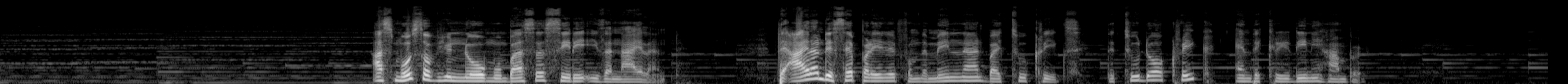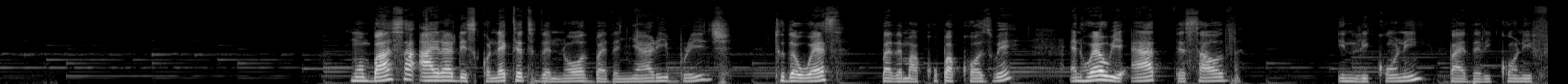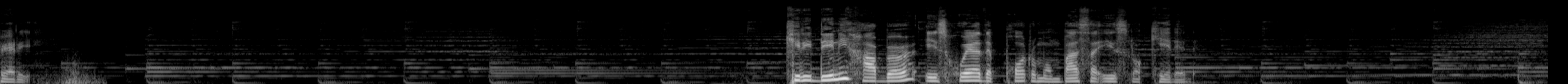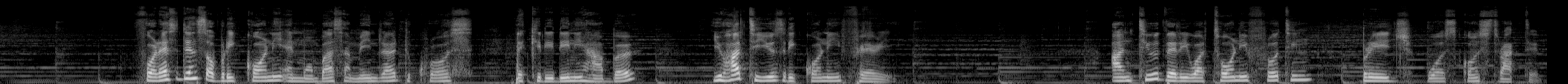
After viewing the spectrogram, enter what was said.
As most of you know, Mombasa city is an island. The island is separated from the mainland by two creeks, the Tudor Creek and the Kilindini Harbour. Mombasa Island is connected to the north by the Nyali Bridge, to the west by the Makupa Causeway, and where we are at the south in Likoni by the Likoni Ferry. Kilindini Harbour is where the port of Mombasa is located. For residents of Likoni and Mombasa mainland to cross the Kilindini Harbour, you had to use Likoni ferry. Until the Liwatoni floating bridge was constructed.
